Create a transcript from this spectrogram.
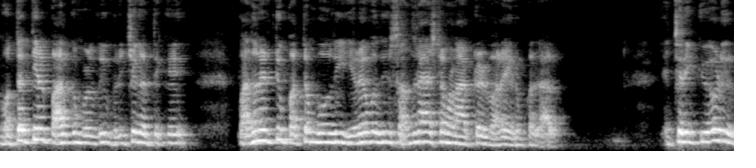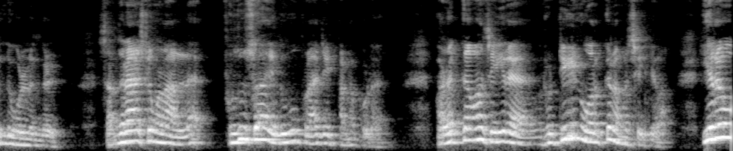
மொத்தத்தில் பார்க்கும் பொழுது விருச்சிகத்துக்கு பதினெட்டு பத்தொம்போது இருபது சந்திராஷ்டம நாட்கள் வர இருப்பதால் எச்சரிக்கையோடு இருந்து கொள்ளுங்கள். சந்திராஷ்டம நாளில் புதுசாக எதுவும் ப்ராஜெக்ட் பண்ணக்கூடாது. வழக்கமாக செய்கிற ருட்டீன் ஒர்க்கு நம்ம செய்யலாம். இரவு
